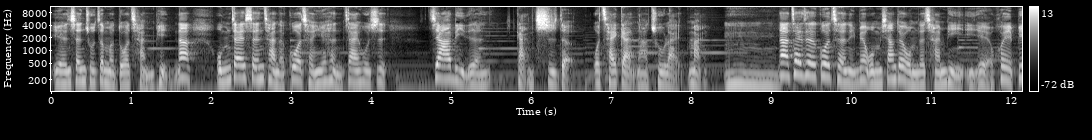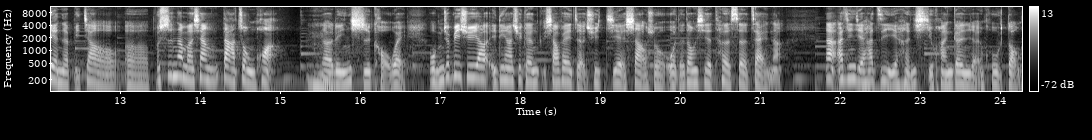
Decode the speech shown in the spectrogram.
延伸出这么多产品，那我们在生产的过程也很在乎，是家里人敢吃的，我才敢拿出来卖。嗯，那在这个过程里面，我们相对我们的产品也会变得比较呃，不是那么像大众化的零食口味，我们就必须要一定要去跟消费者去介绍说我的东西的特色在哪。那阿金姐她自己也很喜欢跟人互动，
